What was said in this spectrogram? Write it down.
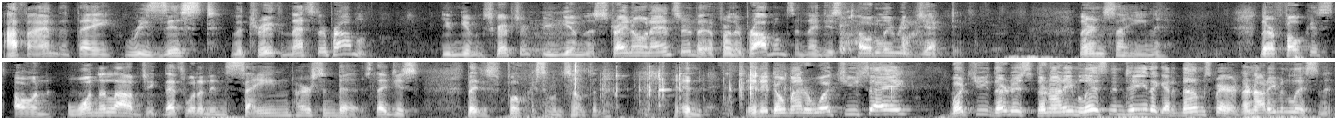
I find that they resist the truth, and that's their problem. You can give them scripture, you can give them the straight on answer for their problems, and they just totally reject it. They're insane. They're focused on one little object. That's what an insane person does. They just they just focus on something. And and it don't matter what you say, what you they're just they're not even listening to you. They got a dumb spirit. They're not even listening.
